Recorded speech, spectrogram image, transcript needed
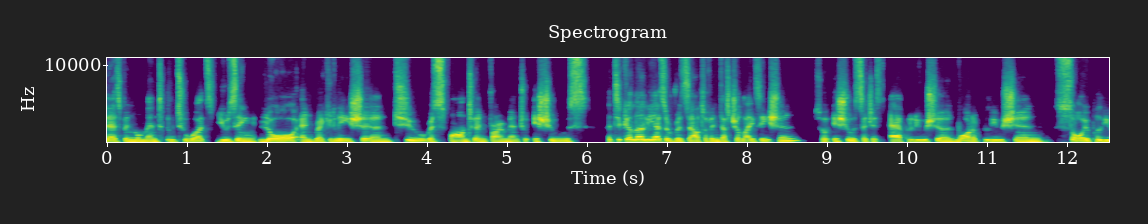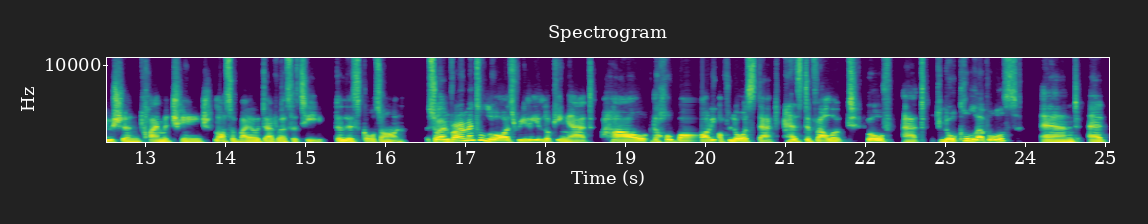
there's been momentum towards using law and regulation to respond to environmental issues, particularly as a result of industrialization. So, issues such as air pollution, water pollution, soil pollution, climate change, loss of biodiversity, the list goes on. So, environmental law is really looking at how the whole body of laws that has developed both at local levels and at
